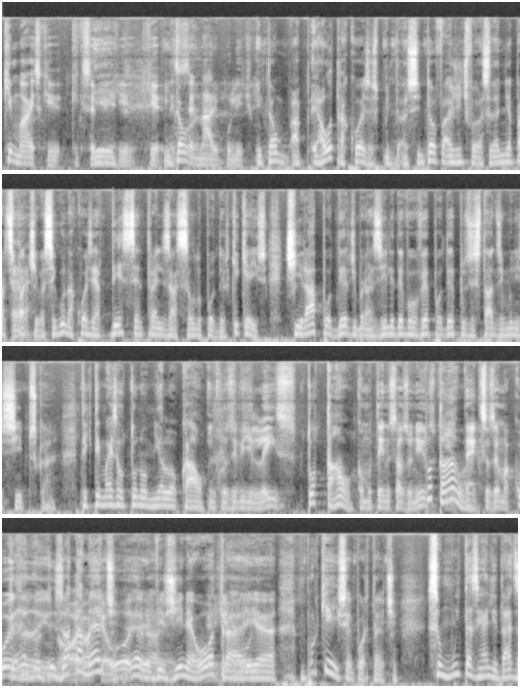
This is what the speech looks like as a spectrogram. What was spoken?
Que mais que, que, que você E- vê que, que então- nesse cenário político? Então, a, a outra coisa, então, assim, então a gente falou a cidadania participativa. A segunda coisa é a descentralização do poder. O que, que é isso? Tirar poder de Brasília e devolver poder para os estados e municípios, cara. Tem que ter mais autonomia local. Inclusive de leis, Total. como tem nos Estados Unidos. Total. Texas é uma coisa, É, exatamente. é outra. É, Virgínia é outra. É e, é, Por que isso é importante? São muitas realidades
